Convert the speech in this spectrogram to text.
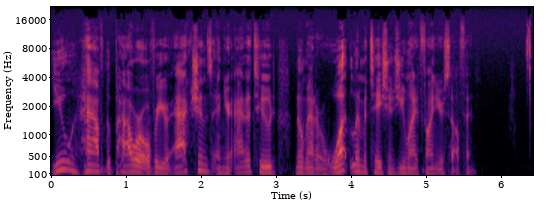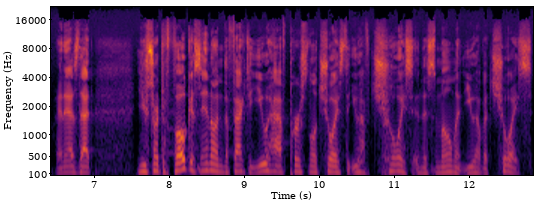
You have the power over your actions and your attitude, no matter what limitations you might find yourself in. And as that you start to focus in on the fact that you have personal choice, that you have choice in this moment. You have a choice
